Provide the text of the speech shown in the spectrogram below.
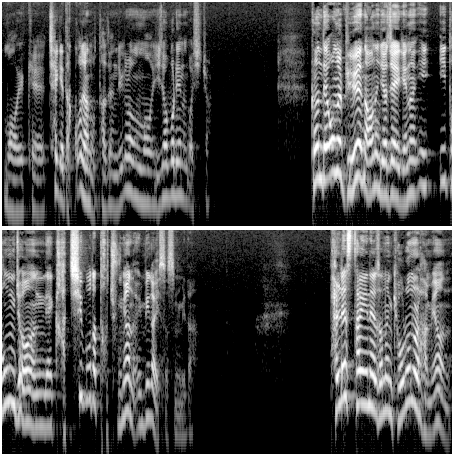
뭐 이렇게 책에다 꽂아 놓다든지 그러면 뭐 잊어버리는 것이죠. 그런데 오늘 비유에 나오는 여자에게는 이, 이 동전의 가치보다 더 중요한 의미가 있었습니다. 팔레스타인에서는 결혼을 하면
